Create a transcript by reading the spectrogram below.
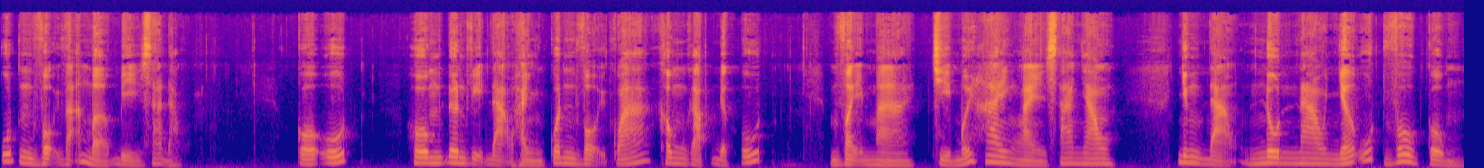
Út vội vã mở bì ra đọc. Cô Út, hôm đơn vị đạo hành quân vội quá không gặp được Út. Vậy mà chỉ mới hai ngày xa nhau, nhưng đạo nôn nao nhớ Út vô cùng.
